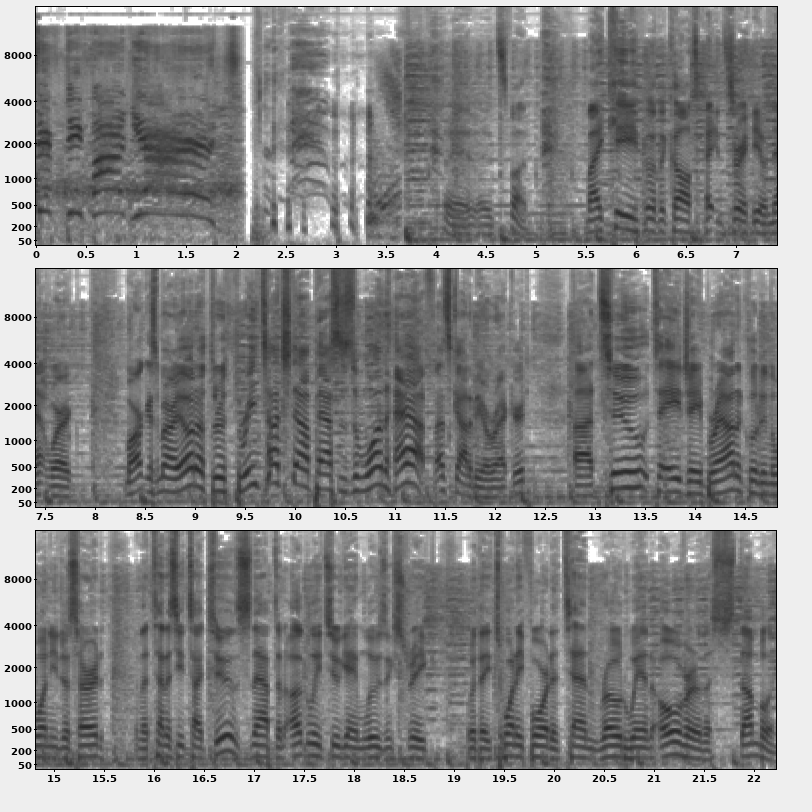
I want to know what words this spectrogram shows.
55 yards! It's fun. Mike Keith with the Call Titans Radio Network. Marcus Mariota threw three touchdown passes in one half. That's got to be a record. Uh, two to A.J. Brown, including the one you just heard. And the Tennessee Titans snapped an ugly two game losing streak with a 24 to 10 road win over the stumbling,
